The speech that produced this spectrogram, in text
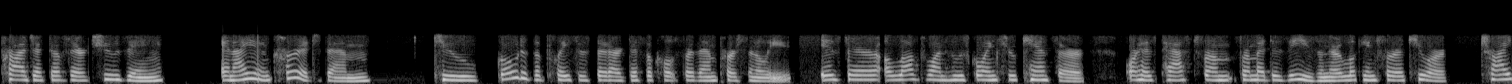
project of their choosing, and I encourage them to go to the places that are difficult for them personally. Is there a loved one who's going through cancer or has passed from, from a disease and they're looking for a cure? Try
